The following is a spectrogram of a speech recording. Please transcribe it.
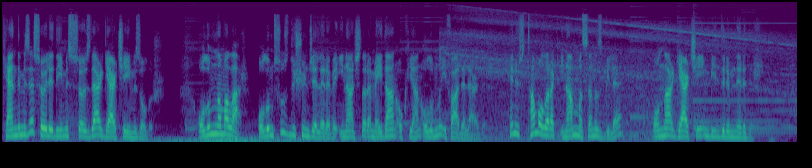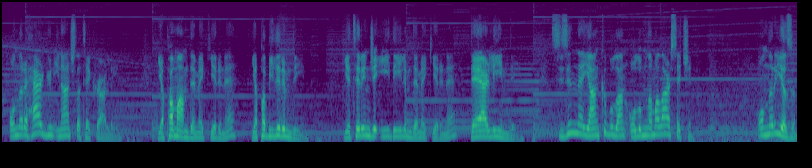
Kendimize söylediğimiz sözler gerçeğimiz olur. Olumlamalar, olumsuz düşüncelere ve inançlara meydan okuyan olumlu ifadelerdir. Henüz tam olarak inanmasanız bile onlar gerçeğin bildirimleridir. Onları her gün inançla tekrarlayın. Yapamam demek yerine yapabilirim deyin. Yeterince iyi değilim demek yerine değerliyim deyin. Sizinle yankı bulan olumlamalar seçin. Onları yazın.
